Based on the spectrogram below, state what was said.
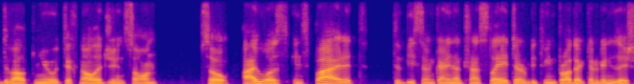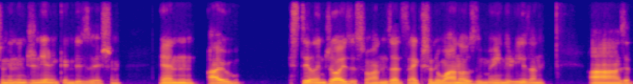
develop new technology and so on. So I was inspired to be some kind of translator between product organization and engineering organization, and I still enjoy this one. That's actually one of the main reasons uh, that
